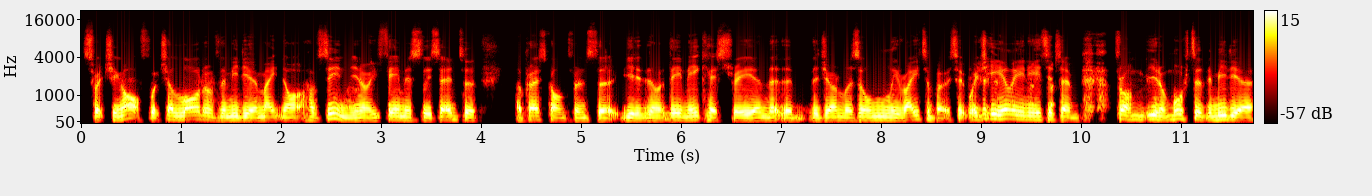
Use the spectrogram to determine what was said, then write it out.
switching off, which a lot of the media might not have seen. You know, he famously said to a press conference that you know they make history and that the, the journalists only write about it, which alienated him from you know most of the media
